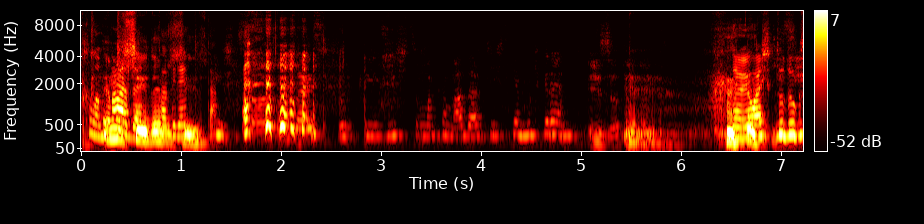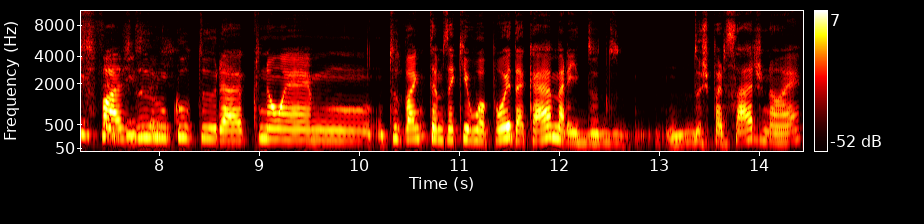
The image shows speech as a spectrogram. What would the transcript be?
Relampada, É merecido, é está direito? merecido. Tá. Isto só acontece porque existe uma camada artística muito grande. Exatamente. Não, eu acho que tudo o que se faz de cultura que não é. hum, Tudo bem que temos aqui o apoio da Câmara e do- do- dos parceiros, não é?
